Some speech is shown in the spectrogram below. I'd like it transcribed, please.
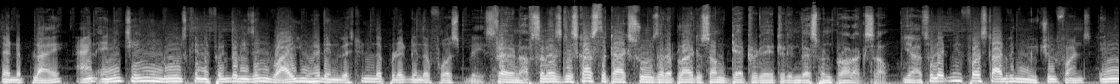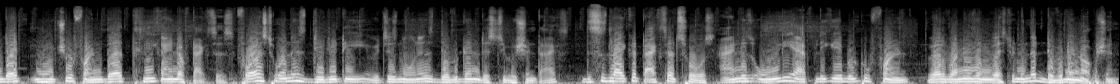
that apply, and any change in rules can affect the reason why you had invested in the product in the first place. Fair enough. So let's discuss the tax rules that apply to some debt related investment products now. Yeah, so let me first start with mutual funds. In debt mutual fund, there are three kind of taxes. First one is DDT, which is known as dividend distribution tax. This is like a tax at source and is only applicable to fund where one is invested in the dividend option.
